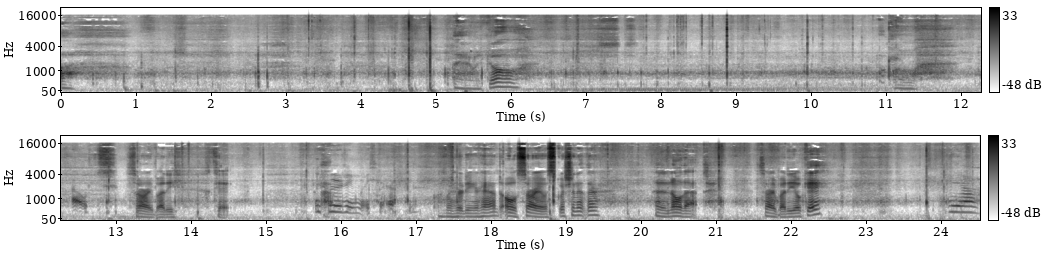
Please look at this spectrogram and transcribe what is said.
Ah. There we go. Oh, Ouch. sorry, buddy. Okay. I'm ah. hurting my hand. Am I hurting your hand? Oh, sorry, I was squishing it there. I didn't know that. Sorry, buddy. Okay. Yeah.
